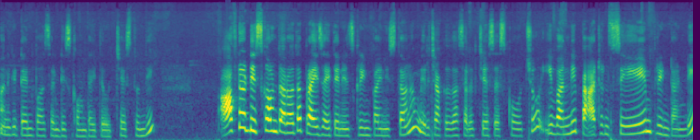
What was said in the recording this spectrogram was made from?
మనకి టెన్ పర్సెంట్ డిస్కౌంట్ అయితే వచ్చేస్తుంది. ఆఫ్టర్ డిస్కౌంట్ తర్వాత ప్రైస్ అయితే నేను స్క్రీన్ పైన ఇస్తాను. మీరు చక్కగా సెలెక్ట్ చేసేసుకోవచ్చు. ఇవన్నీ ప్యాటర్న్ సేమ్ ప్రింట్ అండి.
